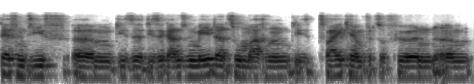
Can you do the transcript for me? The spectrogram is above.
defensiv ähm, diese, diese ganzen Meter zu machen, die Zweikämpfe zu führen, ähm,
